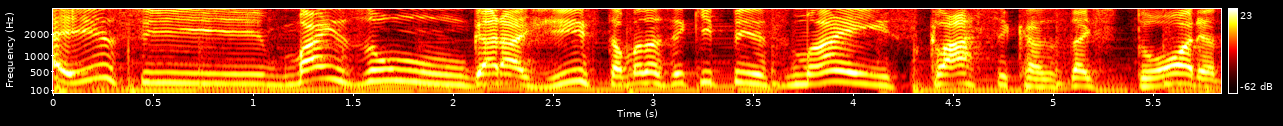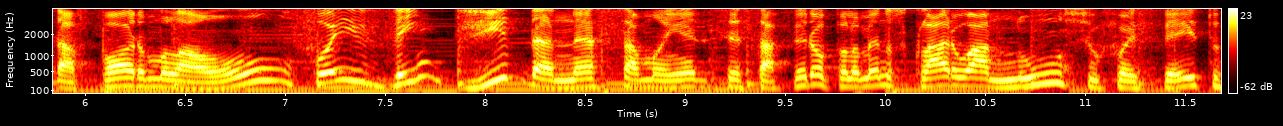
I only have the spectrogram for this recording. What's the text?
É isso, e mais um garagista, uma das equipes mais clássicas da história da Fórmula 1, foi vendida nessa manhã de sexta-feira, ou pelo menos, claro, o anúncio foi feito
